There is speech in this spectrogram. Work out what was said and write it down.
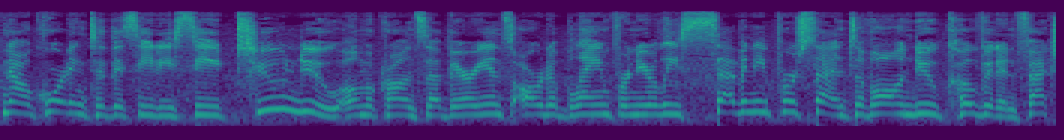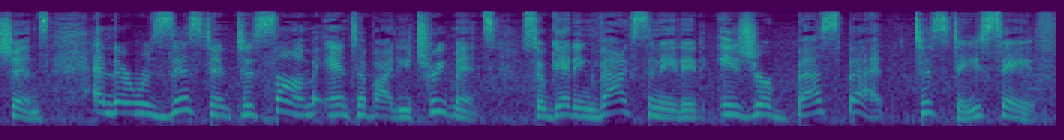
Now, according to the CDC, two new Omicron subvariants are to blame for nearly 70% of all new COVID infections, and they're resistant to some antibody treatments. So getting vaccinated is your best bet to stay safe.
